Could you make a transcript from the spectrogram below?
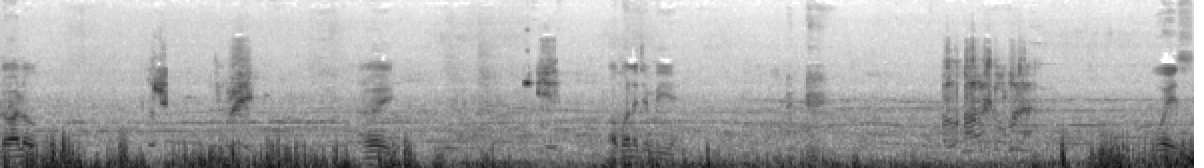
Halo halo. Hei. Apa nih cembi? Wes.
